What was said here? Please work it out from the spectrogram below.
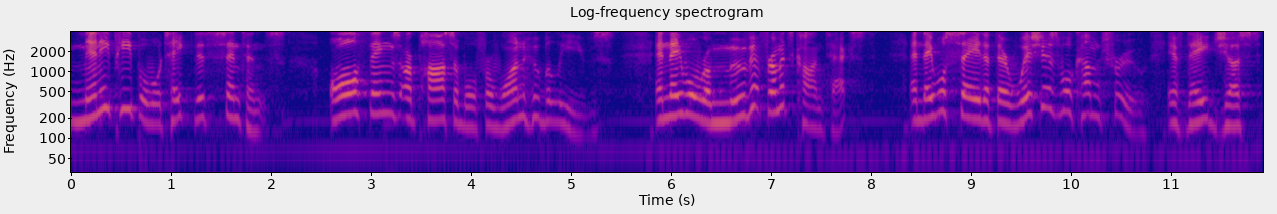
Many people will take this sentence, all things are possible for one who believes, and they will remove it from its context, and they will say that their wishes will come true if they just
